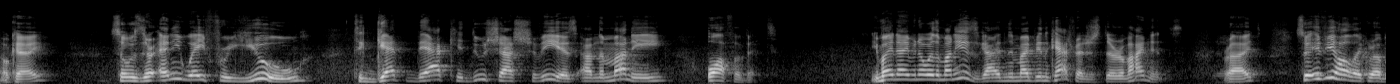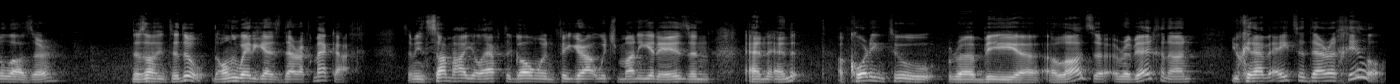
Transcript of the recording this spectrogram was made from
Okay? So is there any way for you to get that kedusha shvias on the money off of it? You might not even know where the money is. Guy, it might be in the cash register of Heinens, right? So if you hold like Rebbe Lazar, there's nothing to do. The only way to get is derech mekach. So I mean, somehow you'll have to go and figure out which money it is, and and and according to Rabbi uh, Elazar, Rabbi Yechanan, you could have Eitza Derech.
